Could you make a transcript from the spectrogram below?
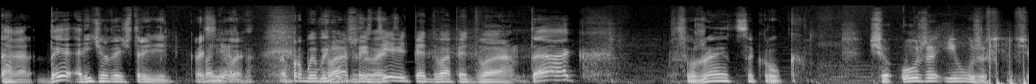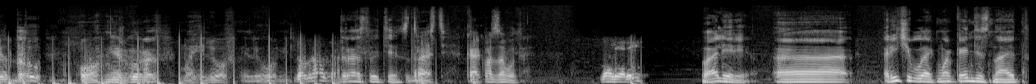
Ага, Д. Ричардович Тревиль. Красиво. Понятно. Попробуй выиграть. называется. 269-5252. Так, сужается круг. Все уже и уже. Все тут. О, Нижгород, Могилев или Гомель. Здравствуйте. Здрасте. Как вас зовут? Валерий. Валерий, э, Ричи Блэкмор, Кэндис Найт,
